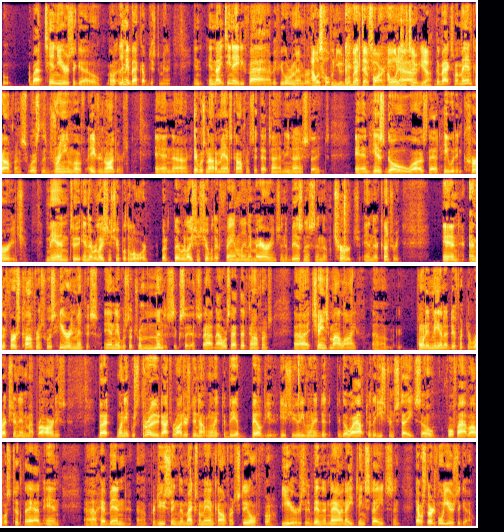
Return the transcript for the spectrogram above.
about ten years ago, uh, let me back up just a minute. In in 1985, if you'll remember, I was hoping you would go back that far. I wanted you uh, to, yeah. The Maximum Man Conference was the dream of Adrian Rogers. And uh, there was not a man's conference at that time in the United States. And his goal was that he would encourage men to, in their relationship with the Lord, but their relationship with their family and their marriage and their business and the church and their country. And, and the first conference was here in Memphis, and it was a tremendous success. I, I was at that conference. Uh, it changed my life, um, pointed me in a different direction in my priorities. But when it was through, Dr. Rogers did not want it to be a Bellevue issue. He wanted to, to go out to the eastern states. So four or five of us took that and uh, have been uh, producing the Maximum Man Conference still for years. It had been now in 18 states, and that was 34 years ago.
